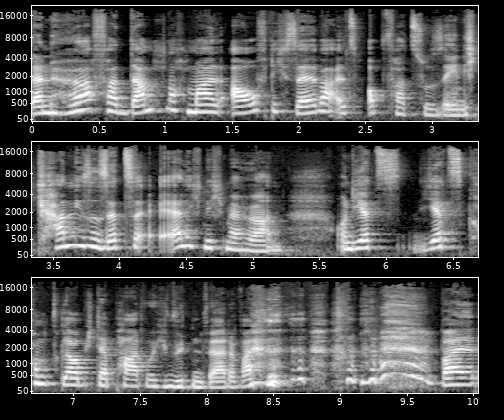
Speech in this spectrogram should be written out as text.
dann hör verdammt nochmal auf, dich selber als Opfer zu sehen. Ich kann diese Sätze ehrlich nicht mehr hören. Und jetzt, jetzt kommt, glaube ich, der Part, wo ich wütend werde, weil, weil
